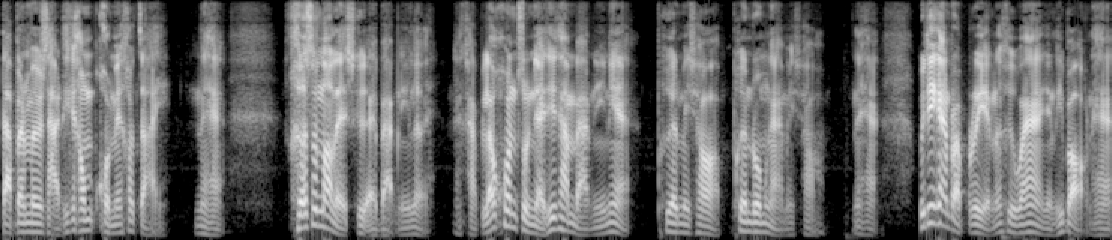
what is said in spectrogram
แต่เป็นภาษาที่เขาคนไม่เข้าใจนะฮะ curse of knowledge คือไอ้แบบนี้เลยนะครับ แล้วคนส่วนใหญ่ที่ทำแบบนี้เนี่ย เพื่อนไม่ชอบ เพื่อนร่วมงานไม่ชอบนะฮะ วิธีการปรับเปลี่ยนก็คือว่าอย่างที่บอกนะฮะ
